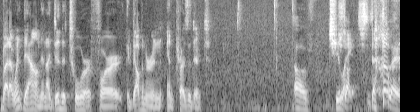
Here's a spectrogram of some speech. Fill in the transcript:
But I went down and I did a tour for the governor and, and president Of Chile. Chile.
